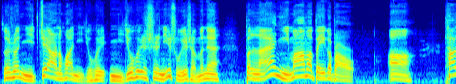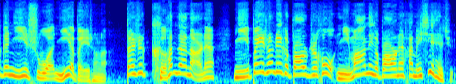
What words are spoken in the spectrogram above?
所以说你这样的话，你就会你就会是你属于什么呢？本来你妈妈背个包，啊，她跟你一说，你也背上了。但是可恨在哪儿呢？你背上这个包之后，你妈那个包呢还没卸下去，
